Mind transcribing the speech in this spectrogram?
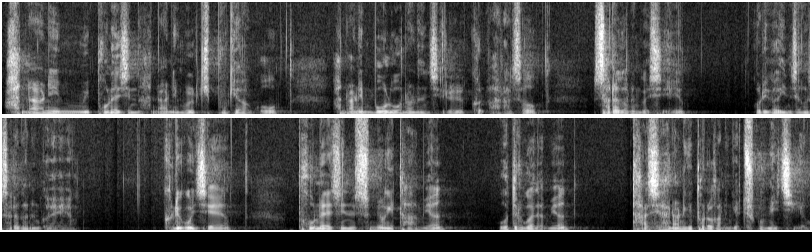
하나님이 보내신 하나님을 기쁘게 하고 하나님 뭘 원하는지를 그걸 알아서 살아가는 것이 우리가 인생을 살아가는 거예요. 그리고 이제 보내진 수명이 닿으면 어디로 가냐면 다시 하나님께 돌아가는 게 죽음이지요.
